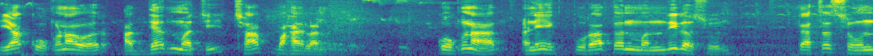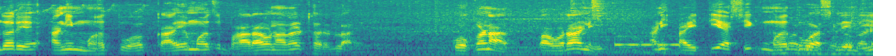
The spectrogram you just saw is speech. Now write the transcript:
या कोकणावर अध्यात्माची छाप पाहायला मिळते. कोकणात अनेक पुरातन मंदिर असून त्याचं सौंदर्य आणि महत्त्व कायमच भारावणारं ठरलं आहे. कोकणात पौराणिक आणि ऐतिहासिक महत्त्व असलेली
